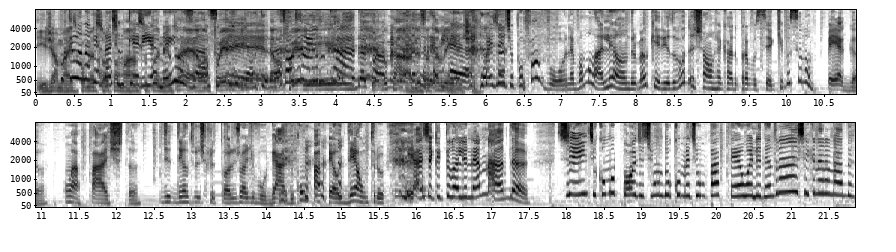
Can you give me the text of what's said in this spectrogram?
e jamais ela, na começou verdade, a não tomar queria nem suplemento. É, usar ela foi ali. suplemento, né? Ela Só foi ali. educada com a Educada, exatamente. Mas, gente, por favor, né? Vamos lá. Leandro, meu querido, vou deixar um recado pra você aqui. Você não pega uma pasta de dentro do escritório de um advogado com papel dentro e acha que aquilo ali não é nada. Gente, como pode? Tinha um documento, tinha um papel ali dentro. Ah, achei que não era nada.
